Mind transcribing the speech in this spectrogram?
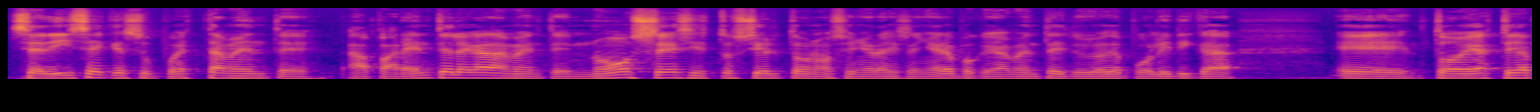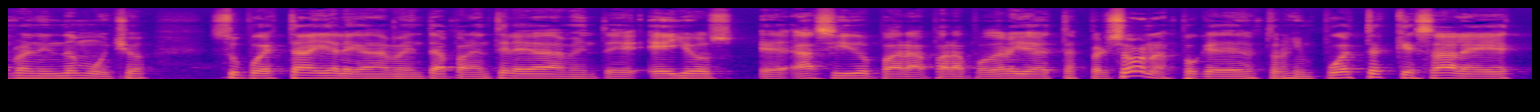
Se dice que supuestamente, aparente legalmente, no sé si esto es cierto o no, señoras y señores, porque obviamente yo de política eh, todavía estoy aprendiendo mucho. Supuesta y alegadamente, aparente y alegadamente, ellos ha sido para, para poder ayudar a estas personas, porque de nuestros impuestos que sale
